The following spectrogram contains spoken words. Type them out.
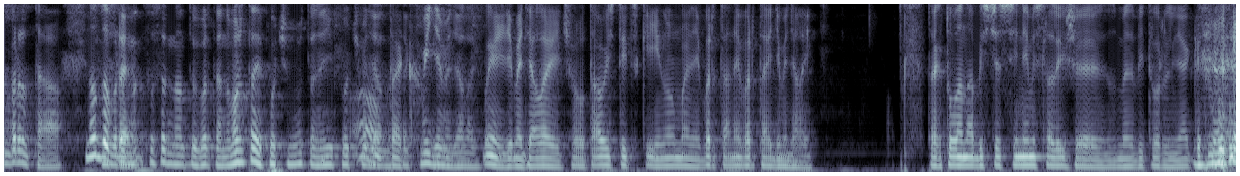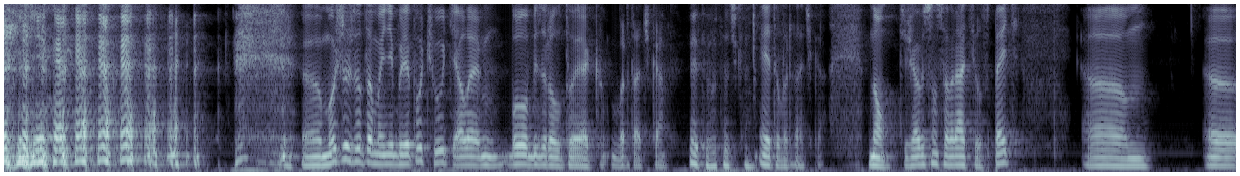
vrtá. No sused, dobre. Sused nám tu vrtá. No možno to je počuť, to je počuť, no, ale tak, tak my ideme ďalej. My ideme ďalej, čo taoisticky, normálne vrta, nevrta, ideme ďalej. Tak to len, aby ste si nemysleli, že sme vytvorili nejaké zvuky. Možno, že to tam aj nebude počuť, ale bolo, vyzeralo to jak vrtačka. Je to vrtačka. Je to vrtačka. No, čiže aby som sa vrátil späť. Um, uh,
